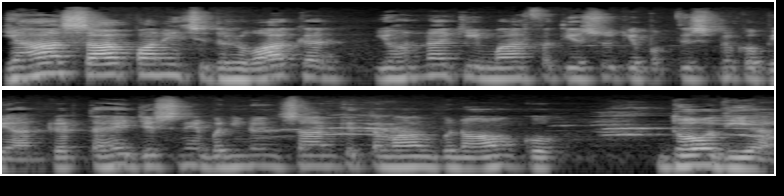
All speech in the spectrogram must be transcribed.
یہاں صاف پانی سے دھلوا کر یونا کی معرفت یسو کے بپتسمے کو بیان کرتا ہے، جس نے بنین انسان کے تمام گناہوں کو دھو دیا۔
